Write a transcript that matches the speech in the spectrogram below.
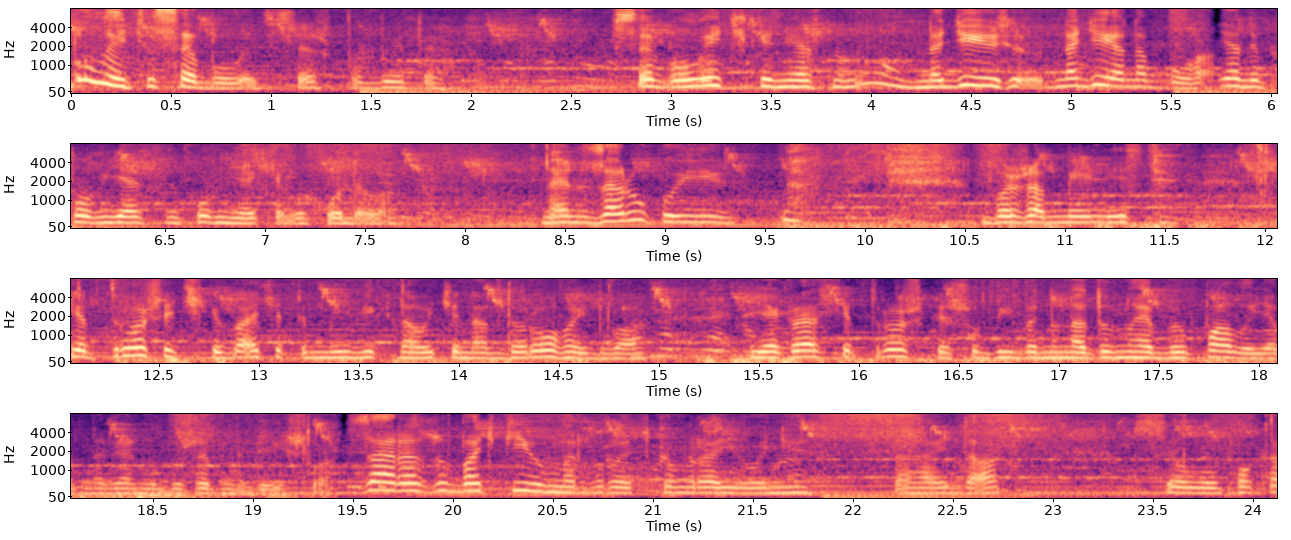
Болить, усе болить, все ж побите. Все болить, звісно. Ну, надію, надія на Бога. Я не пам'ятаю, не пам'ятаю, як я виходила. Наверно, за руку і Божа милість. Ще б трошечки, бачите, мої вікна оті над дорогою два. І якраз ще трошки, щоб іменно надо мною би впало, я б, мабуть, вже б не вийшла. Зараз у батьків в Миргородському районі, це Гайдак, село, поки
